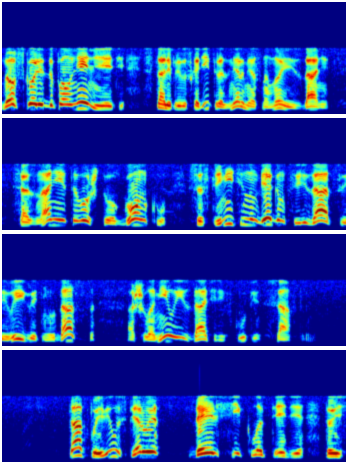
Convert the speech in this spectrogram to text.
но вскоре дополнения эти стали превосходить размерами основное издание. Сознание того, что гонку со стремительным бегом цивилизации выиграть не удастся, ошеломило издателей в купе с авторами. Так появилась первая дельфиклопедия, то есть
